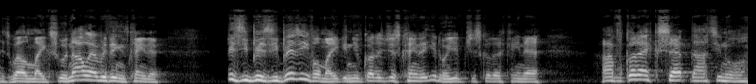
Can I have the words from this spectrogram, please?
as well, Mike. So now everything's kind of busy, busy, busy for Mike, and you've got to just kind of, you know, you've just got to kind of, I've got to accept that, you know,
